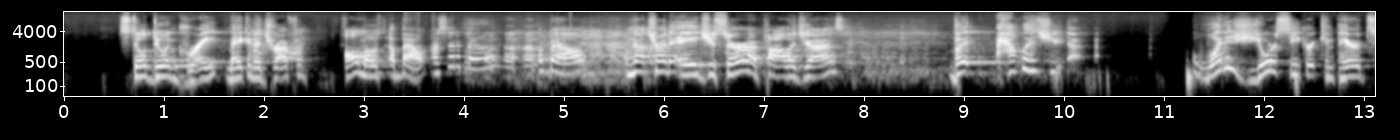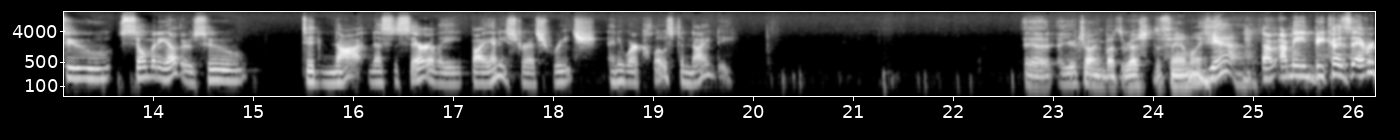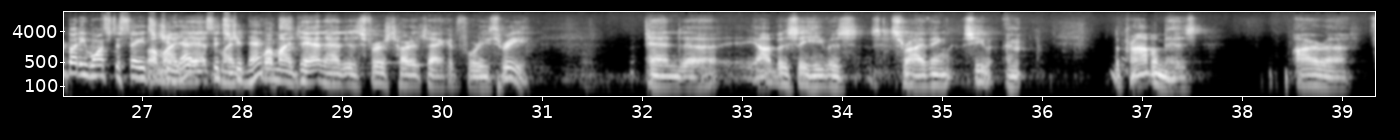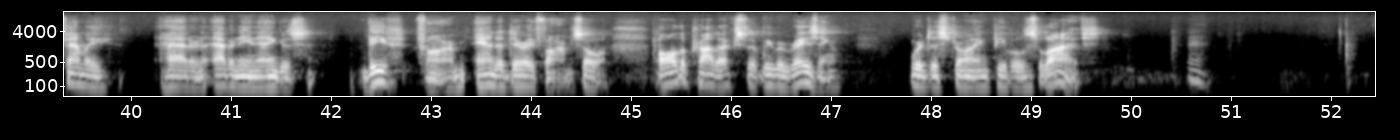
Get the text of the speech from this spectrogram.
still doing great, making a drive from almost about. I said about, about. I'm not trying to age you, sir. I apologize. But how has you, uh, what is your secret compared to so many others who did not necessarily, by any stretch, reach anywhere close to 90. Uh, you're talking about the rest of the family? Yeah. I I mean, because everybody wants to say it's genetics. dad, it's my, genetics. Well, my dad had his first heart attack at 43. And uh, obviously he was thriving. She, the problem is our uh, family had an Aberdeen Angus beef farm and a dairy farm. So all the products that we were raising were destroying people's lives.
